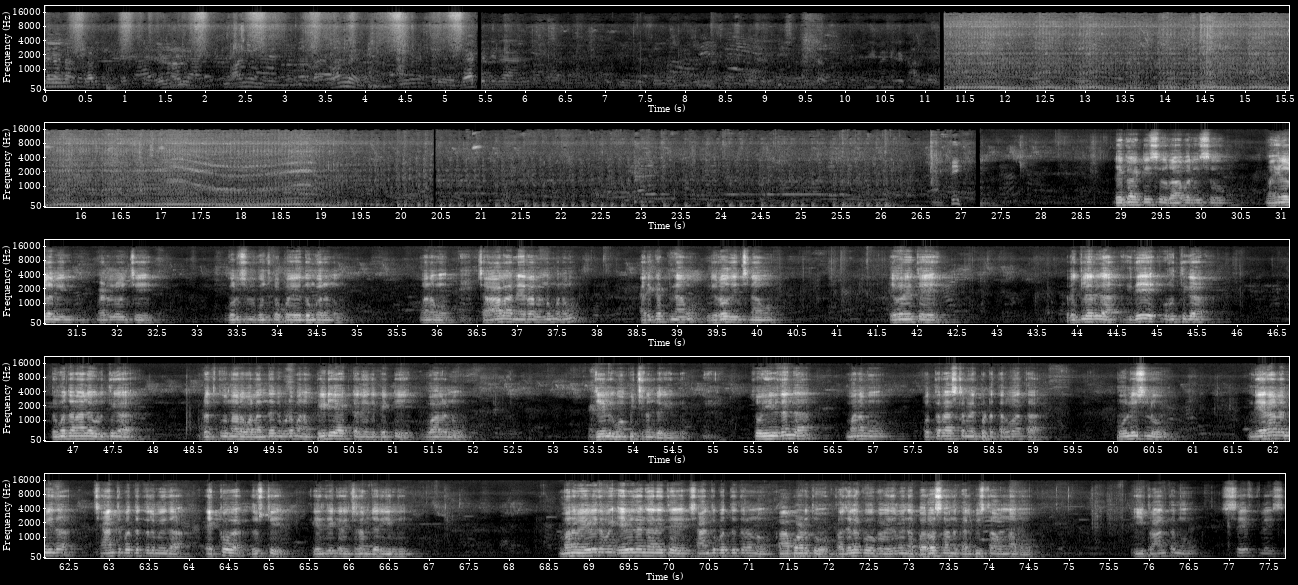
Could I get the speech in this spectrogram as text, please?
नहीं ना డెకాటిస్ రాబరీస్ మహిళల మీ మెడలోంచి గొలుసులు గుంజుకుపోయే దొంగలను మనము చాలా నేరాలను మనము అరికట్టినాము నిరోధించినాము. ఎవరైతే రెగ్యులర్గా ఇదే వృత్తిగా దొంగతనాలే వృత్తిగా బ్రతుకుతున్నారో వాళ్ళందరినీ కూడా మనం పీడీ యాక్ట్ అనేది పెట్టి వాళ్ళను జైలుకు పంపించడం జరిగింది. సో ఈ విధంగా మనము కొత్త రాష్ట్రం ఏర్పడిన తర్వాత పోలీసులు నేరాల మీద శాంతి భద్రతల మీద ఎక్కువ దృష్టి కేంద్రీకరించడం జరిగింది. మనం ఏ విధంగా ఏ విధంగానైతే శాంతి భద్రతలను కాపాడుతూ ప్రజలకు ఒక విధమైన భరోసాను కల్పిస్తూ ఉన్నామో ఈ ప్రాంతము సేఫ్ ప్లేస్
